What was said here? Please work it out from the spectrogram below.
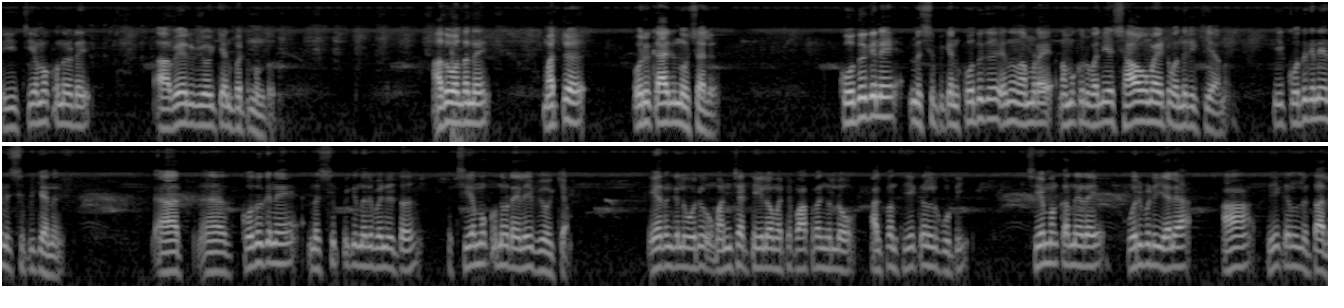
ഈ ചീമക്കൊന്നയുടെ ആ, വേരുപയോഗിക്കാൻ പറ്റുന്നുണ്ട്. അതുപോലെ തന്നെ മറ്റ് ഒരു കാര്യം എന്ന് വെച്ചാൽ കൊതുകിനെ നശിപ്പിക്കാൻ കൊതുക് എന്ന് നമ്മുടെ നമുക്കൊരു വലിയ ശാപമായിട്ട് വന്നിരിക്കുകയാണ്. ഈ കൊതുകിനെ നശിപ്പിക്കാൻ. കൊതുകിനെ നശിപ്പിക്കുന്നതിന് വേണ്ടിയിട്ട് ചീമക്കുന്നയുടെ ഇല ഉപയോഗിക്കാം. ഏതെങ്കിലും ഒരു മൺചട്ടിയിലോ മറ്റ് പാത്രങ്ങളിലോ അല്പം തീക്കനൽ കൂട്ടി ചീമക്കന്നയുടെ ഒരു പിടി ഇല ആ തീക്കനലിട്ടാൽ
